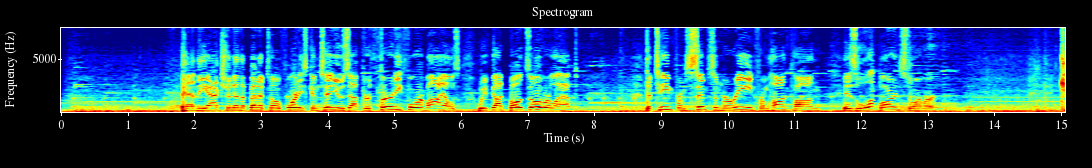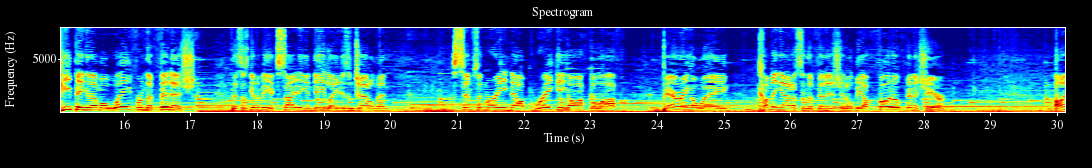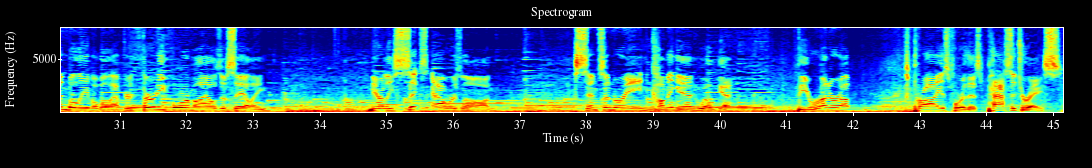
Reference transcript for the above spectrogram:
And the action in the Beneteau 40s continues after 34 miles. We've got boats overlapped. The team from Simpson Marine from Hong Kong is Barnstormer, keeping them away from the finish. This is going to be exciting indeed, ladies and gentlemen. Simpson Marine now breaking off the luff, bearing away, coming at us in the finish. It'll be a photo finish here. Unbelievable. After 34 miles of sailing, nearly six hours long, Simpson Marine coming in will get the runner up prize for this passage race.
